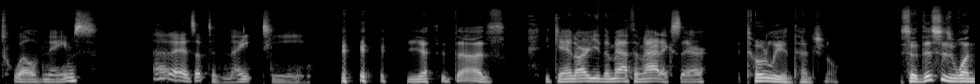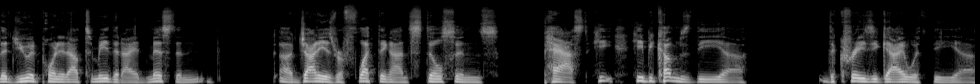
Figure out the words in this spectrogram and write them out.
12 names, that adds up to 19. Yes, it does. You can't argue the mathematics there. Totally intentional. So this is one that you had pointed out to me that I had missed, and uh, Johnny is reflecting on Stillson's past. He he becomes the uh, the crazy guy with the uh,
